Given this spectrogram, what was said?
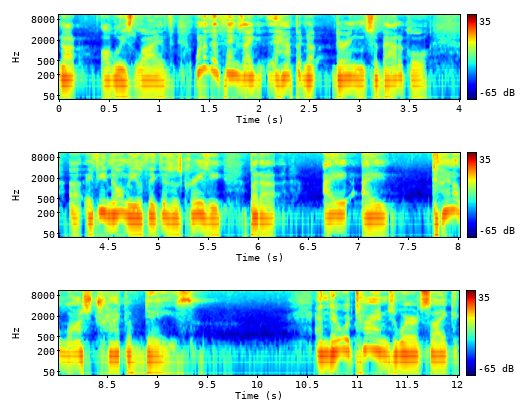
not always live. One of the things I happened during sabbatical, uh, if you know me, you'll think this is crazy, but uh, I, I kind of lost track of days. And there were times where it's like,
